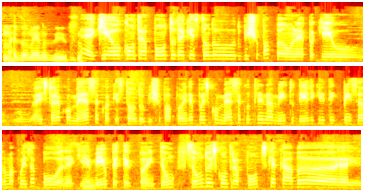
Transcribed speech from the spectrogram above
Mais ou menos isso. É, que é o contraponto da questão do, do bicho-papão, né? Porque o, o- a história começa com a questão do bicho-papão e depois começa com o treinamento dele, que ele tem que pensar numa coisa boa, né? Que é Sim. meio Peter Pan. Então, são dois contrapontos que acaba é,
